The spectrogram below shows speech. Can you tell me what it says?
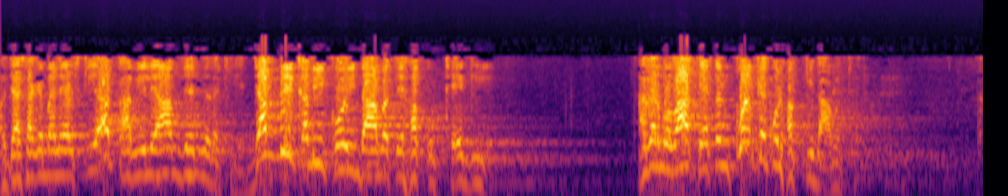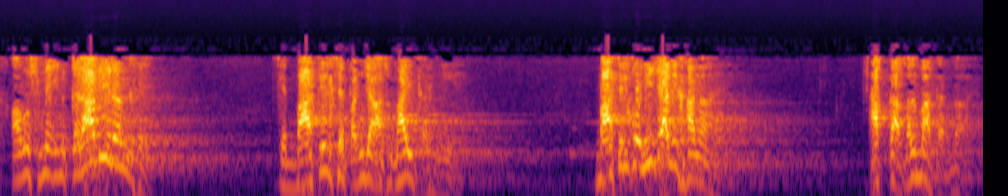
और जैसा कि मैंने अर्ज़ किया, काबिल आम जहन में रखिए। जब भी कभी कोई दावत हक उठेगी, अगर वो वाकन कुल के कुल हक की दावत है, और उसमें इनकलाबी रंग है कि बातिल से पंजा आजमाई करनी है, बातिल को नीचा दिखाना है हक का गलबा करना है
